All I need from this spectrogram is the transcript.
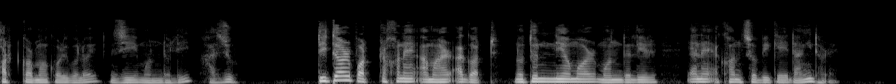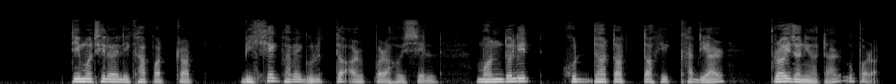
সৎকৰ্ম কৰিবলৈ যি মণ্ডলী সাজু। তিতৰ পত্ৰখনে আমাৰ আগত নতুন নিয়মৰ মণ্ডলীৰ এনে এখন ছবিকেই দাঙি ধৰে। তিমঠিলৈ লিখা পত্ৰত বিশেষভাৱে গুৰুত্ব আৰোপ কৰা হৈছিল মণ্ডলীত শুদ্ধ তত্ব শিক্ষা দিয়াৰ প্ৰয়োজনীয়তাৰ ওপৰত।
